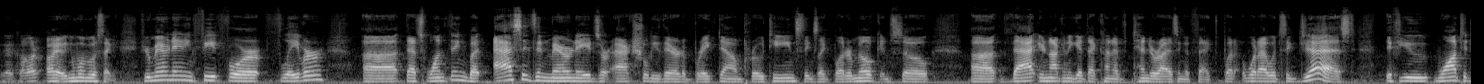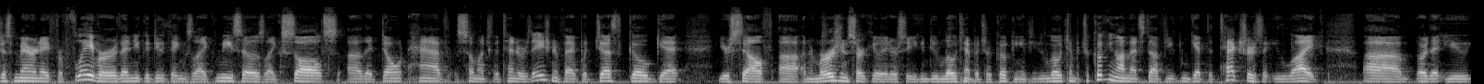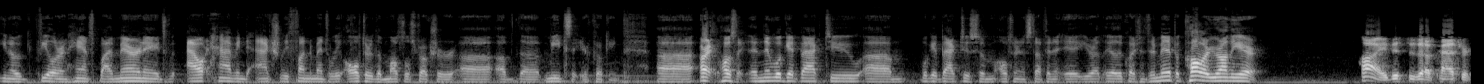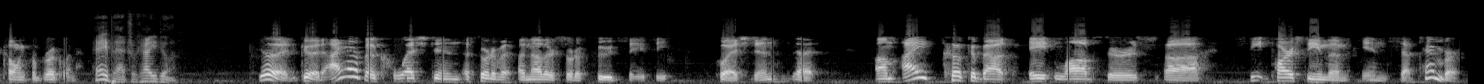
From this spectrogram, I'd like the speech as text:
We got caller? Oh, yeah, give me one second. If you're marinating feet for flavor, uh, that's one thing, but acids and marinades are actually there to break down proteins, things like buttermilk, and so uh, that you're not going to get that kind of tenderizing effect. But what I would suggest, if you want to just marinate for flavor, then you could do things like misos, like salts uh, that don't have so much of a tenderization effect, but just go get yourself uh, an immersion circulator so you can do low temperature cooking. If you do low temperature cooking on that stuff, you can get the textures that you like um, or that you you know feel are enhanced by marinades without having to actually fundamentally alter the muscle structure uh, of the meats that you're cooking. Uh, all right, hold on and then we'll get back to um, we'll get back to some alternate stuff in uh, your the other questions in a minute. But caller, you're on the air. Hi, this is uh, Patrick calling from Brooklyn. Hey, Patrick, how you doing? Good, good. I have a question, a sort of a, another sort of food safety question. That um, I cooked about eight lobsters, uh, them in September.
